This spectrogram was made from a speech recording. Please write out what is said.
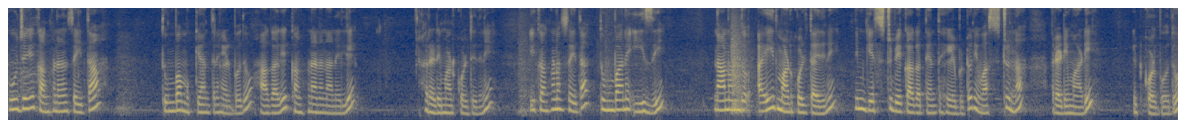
ಪೂಜೆಗೆ ಕಂಕಣನ ಸಹಿತ ತುಂಬ ಮುಖ್ಯ ಅಂತಲೇ ಹೇಳ್ಬೋದು. ಹಾಗಾಗಿ ಕಂಕಣನ ನಾನಿಲ್ಲಿ ರೆಡಿ ಮಾಡ್ಕೊಳ್ತಿದ್ದೀನಿ. ಈ ಕಂಕಣ ಸಹಿತ ತುಂಬಾ ಈಸಿ ನಾನೊಂದು ಐದು ಮಾಡ್ಕೊಳ್ತಾ ಇದ್ದೀನಿ. ನಿಮ್ಗೆ ಎಷ್ಟು ಬೇಕಾಗತ್ತೆ ಅಂತ ಹೇಳಿಬಿಟ್ಟು ನೀವು ಅಷ್ಟನ್ನು ರೆಡಿ ಮಾಡಿ ಇಟ್ಕೊಳ್ಬೋದು.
